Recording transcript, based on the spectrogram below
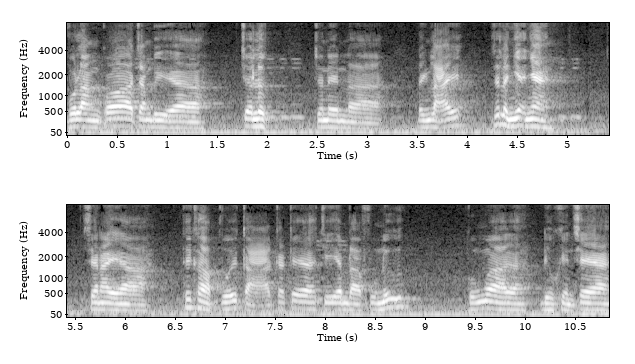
vô lăng có trang bị à, trợ lực, cho nên là đánh lái rất là nhẹ nhàng. Xe này à, thích hợp với cả các cái chị em là phụ nữ, cũng à, điều khiển xe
